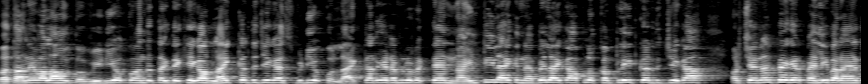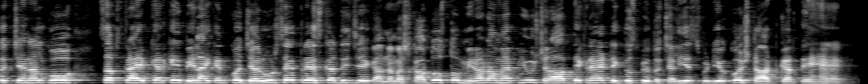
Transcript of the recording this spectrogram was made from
बताने वाला हूँ। तो वीडियो को अंदर तक देखिएगा और लाइक कर दीजिएगा। इस वीडियो को लाइक टारगेट हम लोग रखते हैं। 90 लाइक 90 लाइक आप लोग कंप्लीट कर दीजिएगा। और चैनल पे अगर पहली बार आए तो चैनल को सब्सक्राइब करके बेल आइकन को ज़रूर से प्रेस कर दीजिएगा। नमस्कार दोस्तों, मेरा नाम है पीयूष और आप देख रहे हैं टेक दोस्त तो चलिए इस वीडियो को स्टार्ट करते हैं।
